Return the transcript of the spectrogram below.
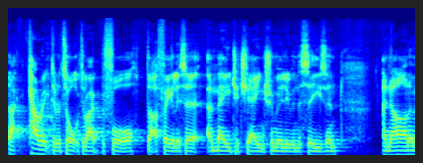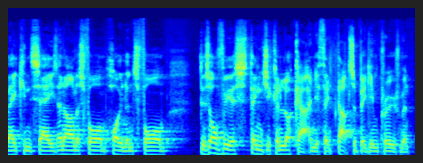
that character I talked about before, that I feel is a, a major change from earlier in the season. Onana making saves, Onana's form, Højlund's form. There's obvious things you can look at, and you think that's a big improvement.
